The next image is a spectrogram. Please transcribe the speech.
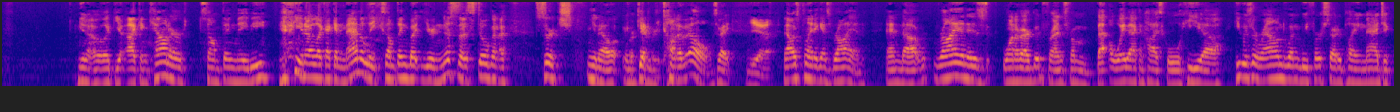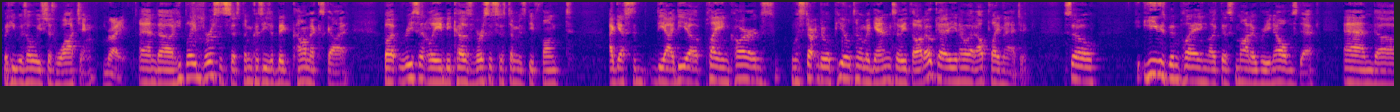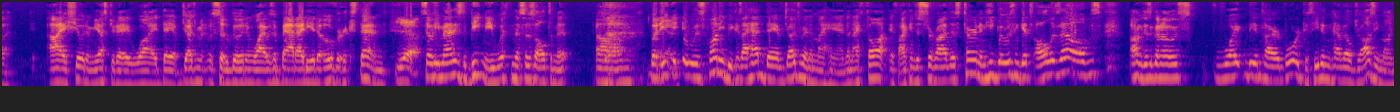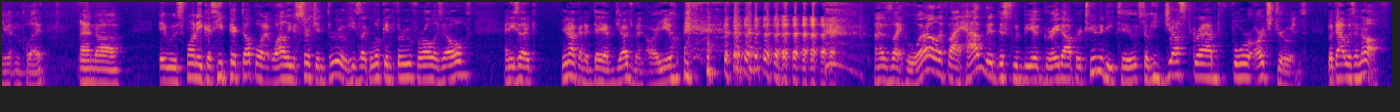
You know, like yeah, I can counter something maybe. you know, like I can mana leak something, but your Nissa is still going to search. You know, and get a ton of elves, right? Yeah. And I was playing against Ryan, and uh, Ryan is one of our good friends from ba- way back in high school. He uh, he was around when we first started playing Magic, but he was always just watching. Right. And uh, he played Versus System because he's a big comics guy. But recently, because Versus System is defunct, I guess the idea of playing cards was starting to appeal to him again. So he thought, okay, you know what, I'll play Magic. So he- he's been playing like this mono green elves deck, and uh, I showed him yesterday why Day of Judgment was so good and why it was a bad idea to overextend. Yeah. So he managed to beat me with Nissa's Ultimate. Um, but it, it was funny because I had Day of Judgment in my hand, and I thought if I can just survive this turn, and he goes and gets all his elves, I'm just going to wipe the entire board because he didn't have Eldrazi Monument in play. And uh, it was funny because he picked up on it while he was searching through. He's like looking through for all his elves, and he's like, "You're not going to Day of Judgment, are you?" I was like, well, if I have it, this would be a great opportunity to. So he just grabbed four Archdruids, but that was enough.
